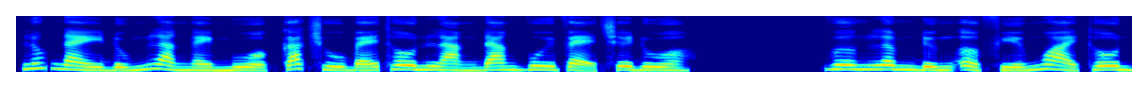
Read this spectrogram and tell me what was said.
Lúc này đúng là ngày mùa các chú bé thôn làng đang vui vẻ chơi đùa. Vương Lâm đứng ở phía ngoài thôn,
